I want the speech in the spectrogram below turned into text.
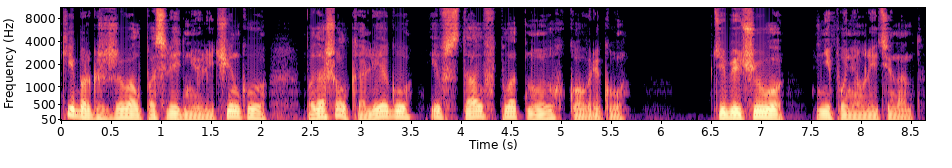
Киборг сживал последнюю личинку, подошел к Олегу и встал вплотную к коврику. — Тебе чего? — не понял лейтенант.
